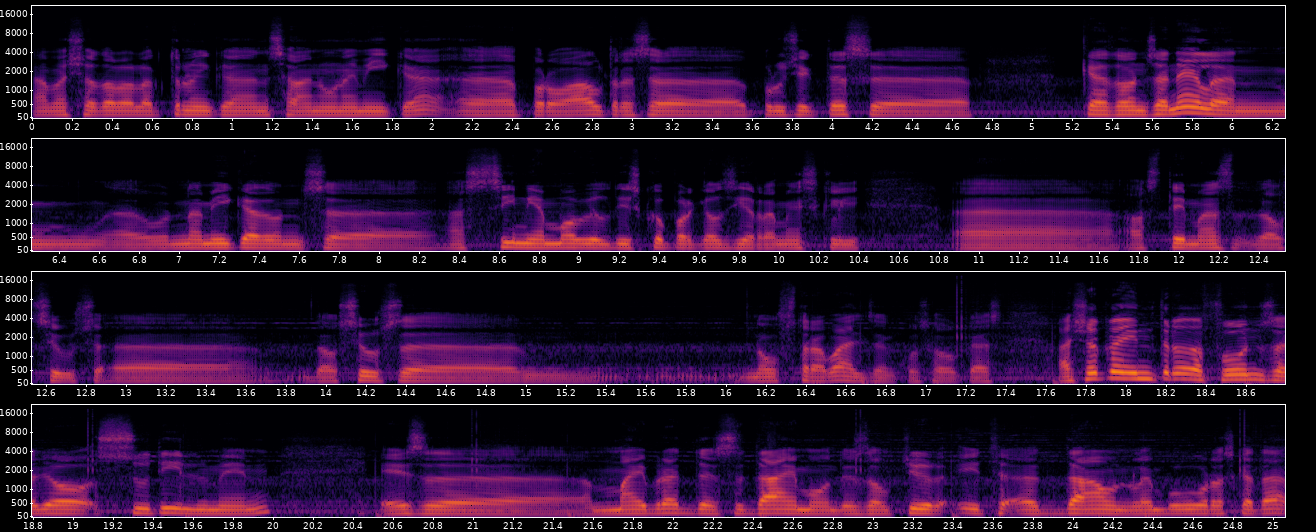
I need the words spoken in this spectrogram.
amb això de l'electrònica en saben una mica, eh, però altres eh, projectes eh, que doncs anhelen eh, una mica doncs, eh, a Simian Mobile Disco perquè els hi remescli eh, els temes dels seus, eh, dels seus eh, nous treballs en qualsevol cas. Això que entra de fons allò sutilment és uh, My Breath is Diamond des del Tear It Down. L'hem volgut rescatar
